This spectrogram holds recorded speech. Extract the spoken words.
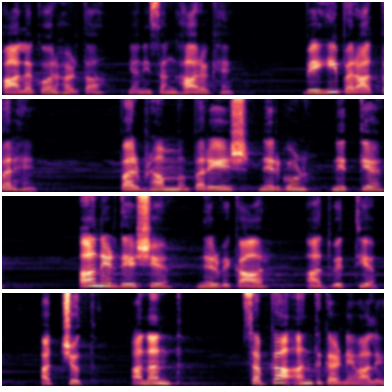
पालक और हर्ता, यानी संहारक हैं। वे ही परात्पर हैं। पर ब्रह्म परेश, निर्गुण, नित्य, अनिर्देश्य, निर्विकार, अद्वितीय, अच्युत, अनंत सबका अंत करने वाले,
